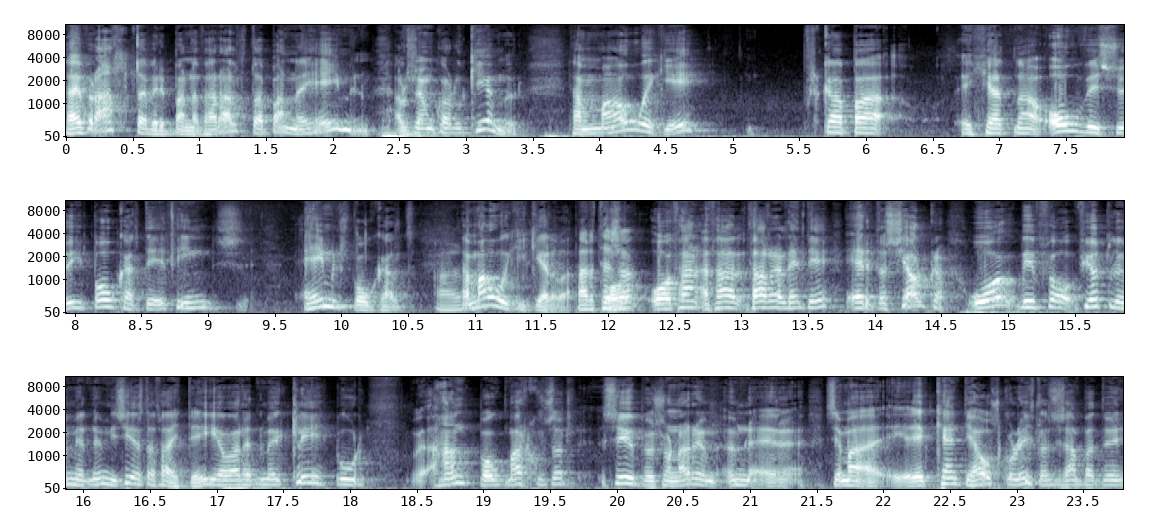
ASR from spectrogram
Það hefur alltaf verið bannað, það er alltaf bannað í heiminum. Alveg sem hvað þú kemur. Það má ekki skapa hérna óvissu í bókaldi þíns heimilsbókald það má ekki gera það. Og, og þar að lendi er þetta sjálfkraf og við fjölluðum hérna um í síðasta þætti ég var hérna með klipp úr handbók Markusar Sigurbjörnssonar um, um, sem er kent í Háskóla Íslands í sambandi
